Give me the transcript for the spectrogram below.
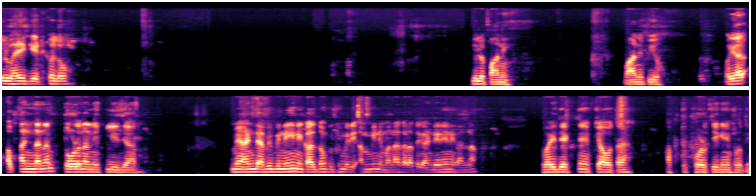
चलो भाई, गेट खोलो। ये लो पानी। पानी पियो। और यार, अब अंडा ना तोड़ना नहीं प्लीज़ यार। मैं अंडे अभी भी नहीं निकालता हूँ, क्योंकि मेरी अम्मी ने मना करा था कि अंडे नहीं निकालना। तो भाई देखते हैं क्या होता है। अब तो फोड़ती है कि नहीं फोड़ती।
